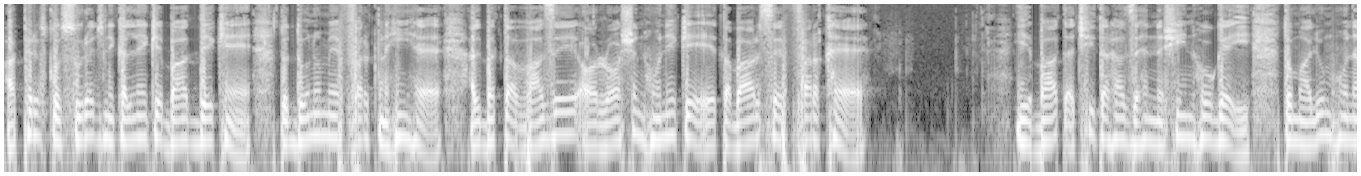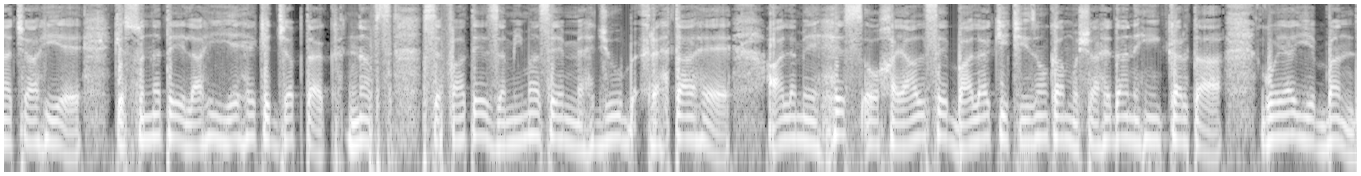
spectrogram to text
اور پھر اس کو سورج نکلنے کے بعد دیکھیں، تو دونوں میں فرق نہیں ہے۔ البتہ واضح اور روشن ہونے کے اعتبار سے فرق ہے۔ یہ بات اچھی طرح ذہن نشین ہو گئی تو معلوم ہونا چاہیے کہ سنت الہی یہ ہے کہ جب تک نفس صفات ضمیمہ سے محجوب رہتا ہے، عالم حص و خیال سے بالا کی چیزوں کا مشاہدہ نہیں کرتا۔ گویا یہ بند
